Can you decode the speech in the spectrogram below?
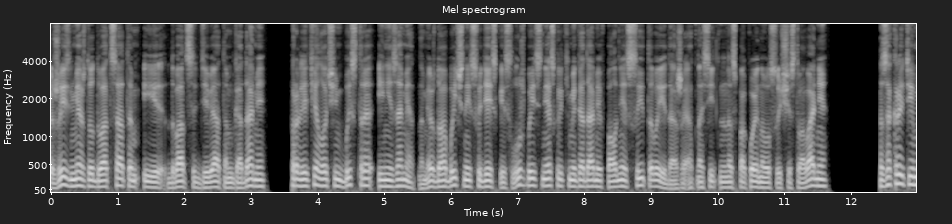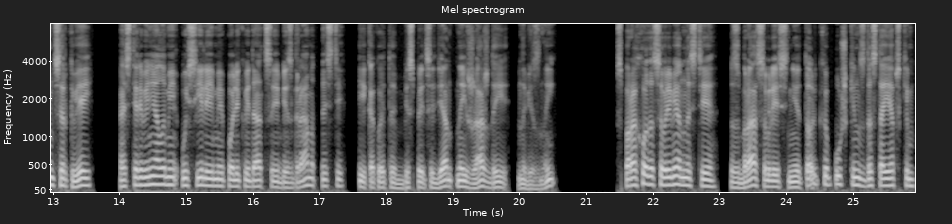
Жизнь между 20 и 29 годами пролетела очень быстро и незаметно. Между обычной судейской службой с несколькими годами вполне сытого и даже относительно спокойного существования, закрытием церквей, остервенелыми усилиями по ликвидации безграмотности и какой-то беспрецедентной жаждой новизны. С парохода современности сбрасывались не только Пушкин с Достоевским,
